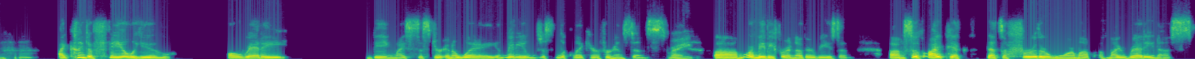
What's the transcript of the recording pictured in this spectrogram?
mm-hmm. I kind of feel you already being my sister in a way. And maybe you just look like her, for instance. Right. Um, or maybe for another reason. Um, so if I pick, that's a further warm up of my readiness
